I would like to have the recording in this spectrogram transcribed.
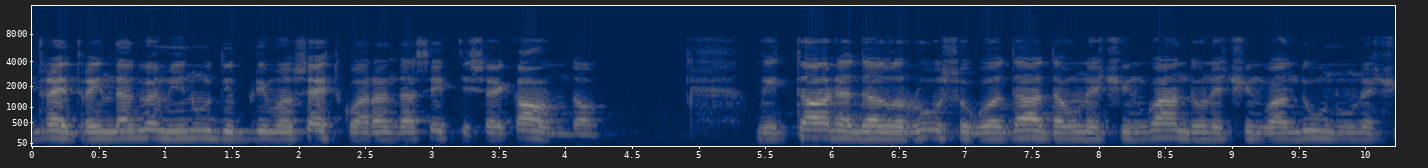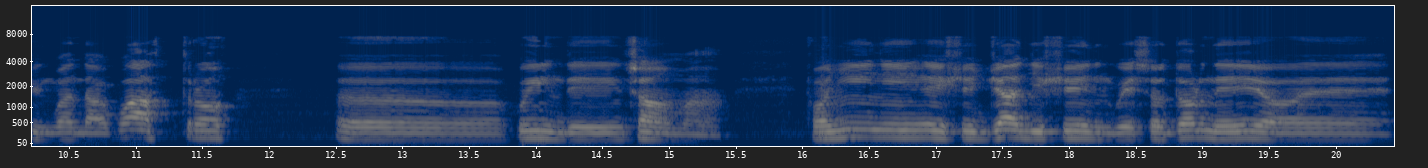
6-3 32 minuti il primo set 47 secondo. Vittoria del russo quotata 1,50 1,51 1,54 eh, quindi insomma Fognini esce già di scena in questo torneo e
